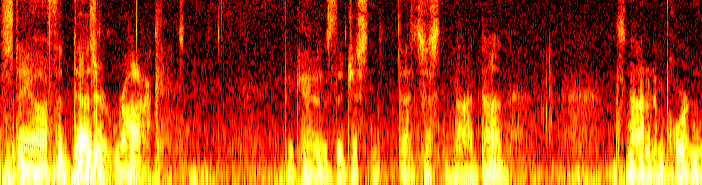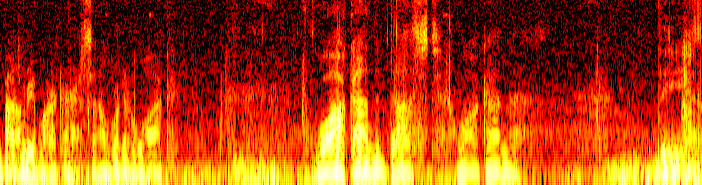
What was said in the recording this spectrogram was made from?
stay off the desert rock because they're just that's just not done. It's not an important boundary marker, so we're going to walk walk on the dust, walk on the the uh,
